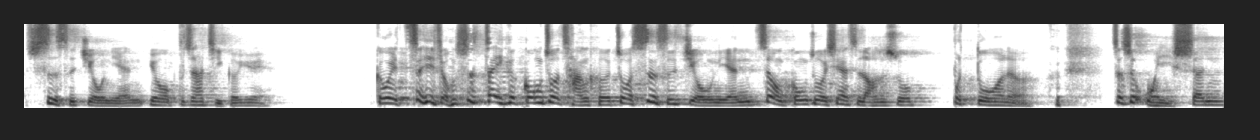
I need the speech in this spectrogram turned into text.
四十九年又不知道几个月。各位，这种是在一个工作场合做四十九年，这种工作现在是老实说不多了。这是尾声。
